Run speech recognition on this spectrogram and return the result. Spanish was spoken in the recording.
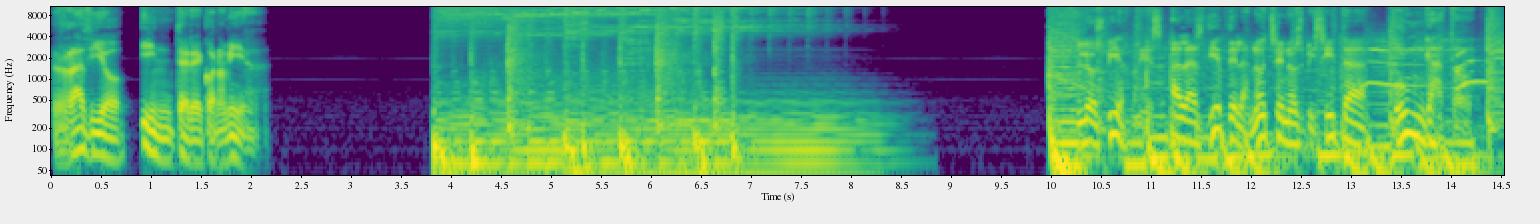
Radio Intereconomía. Los viernes a las 10 de la noche nos visita un gato,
